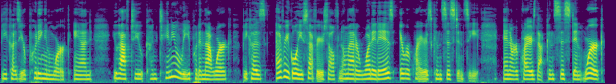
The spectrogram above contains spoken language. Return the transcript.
because you're putting in work and you have to continually put in that work because every goal you set for yourself, no matter what it is, it requires consistency and it requires that consistent work.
